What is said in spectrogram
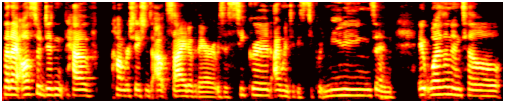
But I also didn't have conversations outside of there. It was a secret. I went to these secret meetings and it wasn't until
